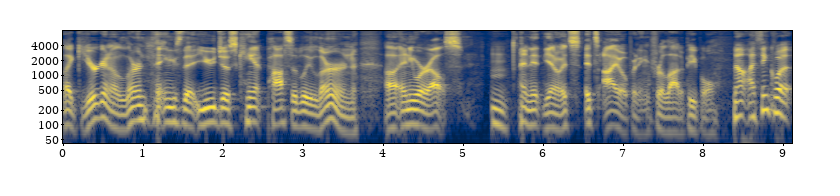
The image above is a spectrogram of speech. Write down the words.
like you're going to learn things that you just can't possibly learn uh, anywhere else. Mm. And it, you know, it's it's eye opening for a lot of people. Now, I think what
